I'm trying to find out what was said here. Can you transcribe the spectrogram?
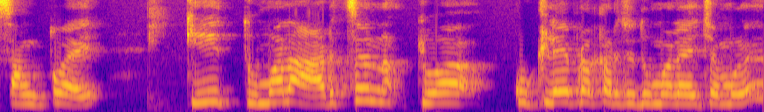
सांगतोय की तुम्हाला अडचण किंवा कुठल्याही प्रकारचे तुम्हाला याच्यामुळे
